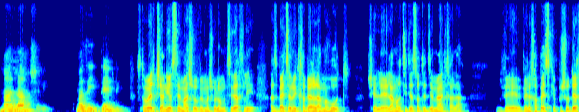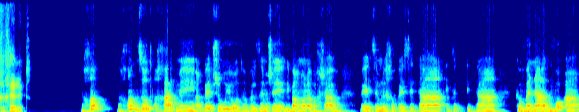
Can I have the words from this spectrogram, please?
מה הלמה שלי? מה זה ייתן לי? זאת אומרת, כשאני עושה משהו ומשהו לא מצליח לי, אז בעצם להתחבר למהות של אה, למה רציתי לעשות את זה מההתחלה, ו- ולחפש פשוט דרך אחרת. נכון, נכון, זאת אחת מהרבה אפשרויות, אבל זה מה שדיברנו עליו עכשיו, בעצם לחפש את, ה- את, ה- את הכוונה הגבוהה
